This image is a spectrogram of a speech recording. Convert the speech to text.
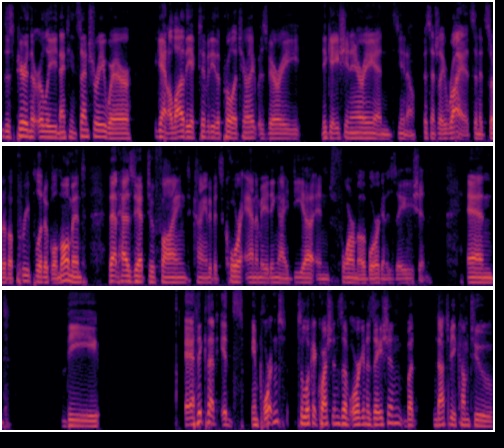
this period in the early 19th century where again a lot of the activity of the proletariat was very negationary and you know essentially riots and it's sort of a pre-political moment that has yet to find kind of its core animating idea and form of organization. And the i think that it's important to look at questions of organization but not to become too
